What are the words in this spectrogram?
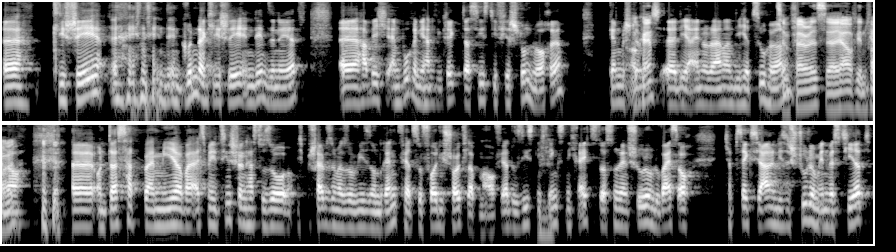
äh, Klischee, in, in den Gründerklischee in dem Sinne jetzt, äh, habe ich ein Buch in die Hand gekriegt, das hieß die Vier-Stunden-Woche. Kennen bestimmt okay. äh, die einen oder anderen, die hier zuhören. Tim Ferriss, ja, ja, auf jeden Fall. Genau. äh, und das hat bei mir, weil als Medizinstudent hast du so, ich beschreibe es immer so wie so ein Rennpferd, so voll die Scheuklappen auf. Ja, du siehst nicht mhm. links, nicht rechts, du hast nur dein Studium, du weißt auch, ich habe sechs Jahre in dieses Studium investiert.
